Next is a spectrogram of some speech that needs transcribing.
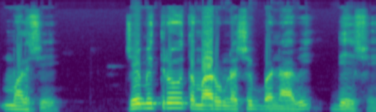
મળશે. જે મિત્રો તમારું નસીબ બનાવી દેશે.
